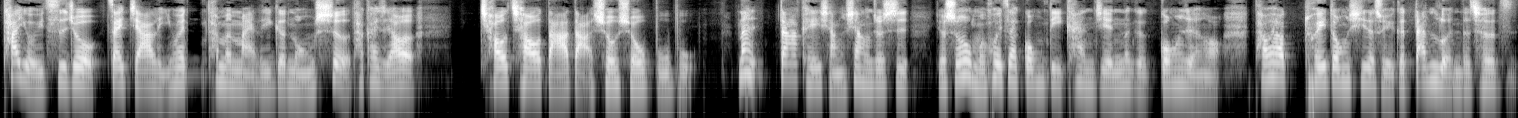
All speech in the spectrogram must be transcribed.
他有一次就在家里，因为他们买了一个农舍，他开始要敲敲打打、修修补补。那大家可以想象，就是有时候我们会在工地看见那个工人哦，他会要推东西的时候，有一个单轮的车子，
